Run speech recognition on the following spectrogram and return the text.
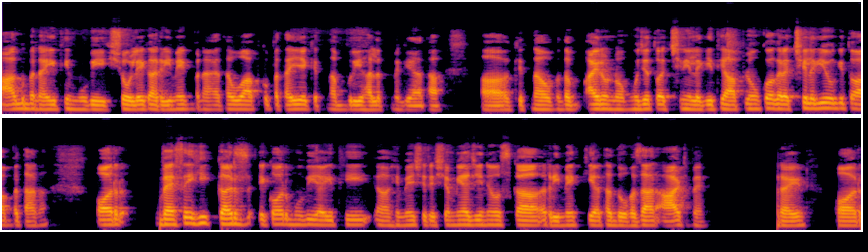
आग बनाई थी मूवी शोले का रीमेक बनाया था वो आपको पता ही है कितना बुरी हालत में गया था। आ, कितना मतलब आई डोंट नो मुझे तो अच्छी नहीं लगी थी। आप लोगों को अगर अच्छी लगी होगी तो आप बताना। और वैसे ही कर्ज एक और मूवी आई थी हिमेश रेशमिया जी ने उसका रीमेक किया था 2008 में राइट और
